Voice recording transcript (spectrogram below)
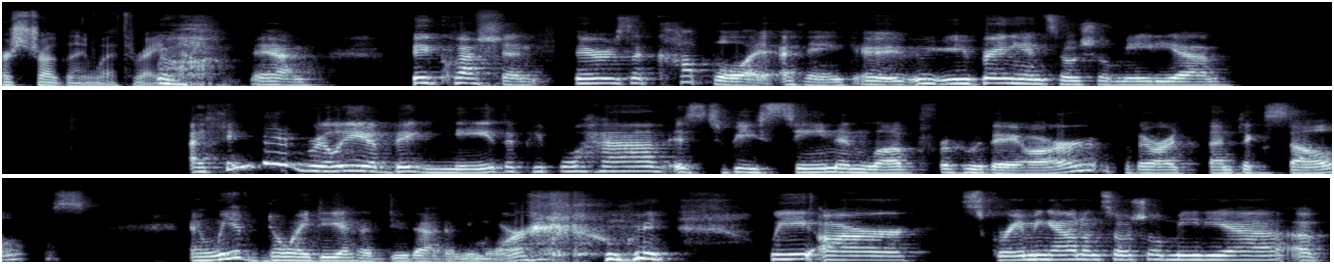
are struggling with right oh, now man. Big question. There's a couple i think. Uh, you bring in social media i think that really a big need that people have is to be seen and loved for who they are for their authentic selves and we have no idea how to do that anymore we, are screaming out on social media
